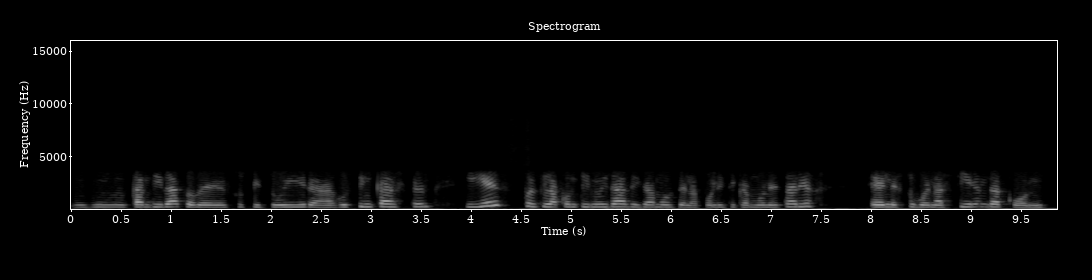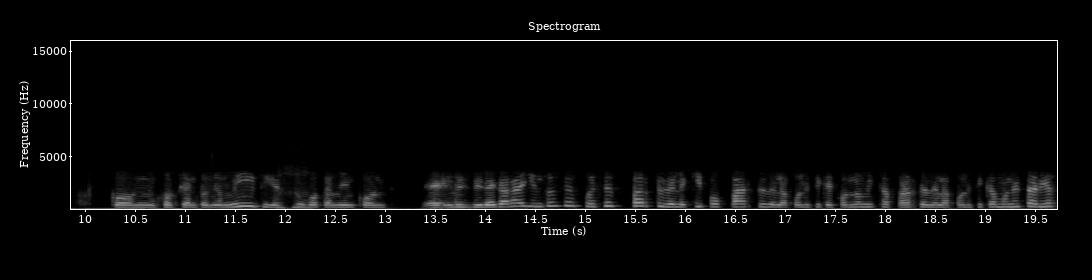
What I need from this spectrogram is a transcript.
un, candidato de sustituir a Agustín Cárcel y es pues la continuidad, digamos, de la política monetaria él estuvo en Hacienda con, con José Antonio Meade y estuvo también con eh, Luis Videgaray. Entonces, pues es parte del equipo, parte de la política económica, parte de la política monetaria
